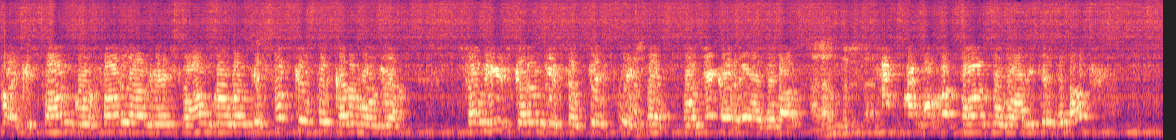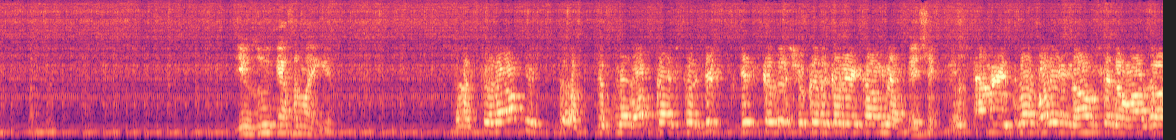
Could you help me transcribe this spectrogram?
پاکستان کو سارے عالم اسلام کو بلکہ سب کے اوپر کرم ہو گیا۔ سب ہی اس کرم کے سب کے اس میں پہنچے کر رہے ہیں جناب۔ الحمد للہ آپ کو بہت بہت مبارک ہے جناب۔ جی حضور کیا فرمائیں گے؟ جناب اپنے رب کا اس پر جس جس قدر شکر کرے کام ہے۔ بے شک بے اس نے ہمیں اتنے بڑے انعام سے نوازا۔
